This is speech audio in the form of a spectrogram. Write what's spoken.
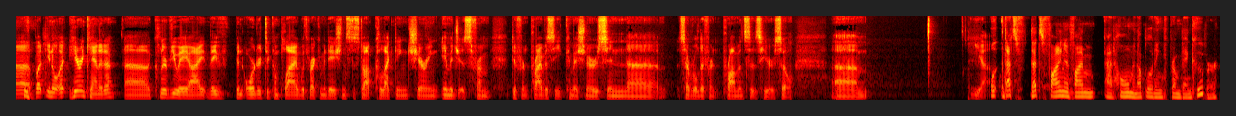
Uh, but you know, here in Canada, uh, Clearview AI they've been ordered to comply with recommendations to stop collecting, sharing images from different privacy commissioners in uh, several different provinces here. So, um, yeah, well, that's that's fine if I'm at home and uploading from Vancouver.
